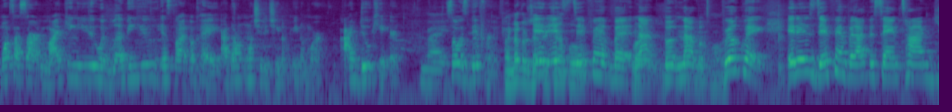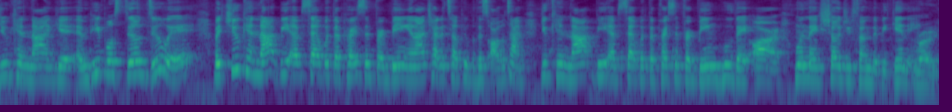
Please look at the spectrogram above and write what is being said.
Once I start liking you and loving you, it's like, okay, I don't want you to cheat on me no more. I do care. Right. So it's different. Another z- It is example. different, but not, but not, but real quick. It is different, but at the same time, you cannot get, and people still do it, but you cannot be upset with the person for being, and I try to tell people this all the time. You cannot be upset with the person for being who they are when they showed you from the beginning. Right.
